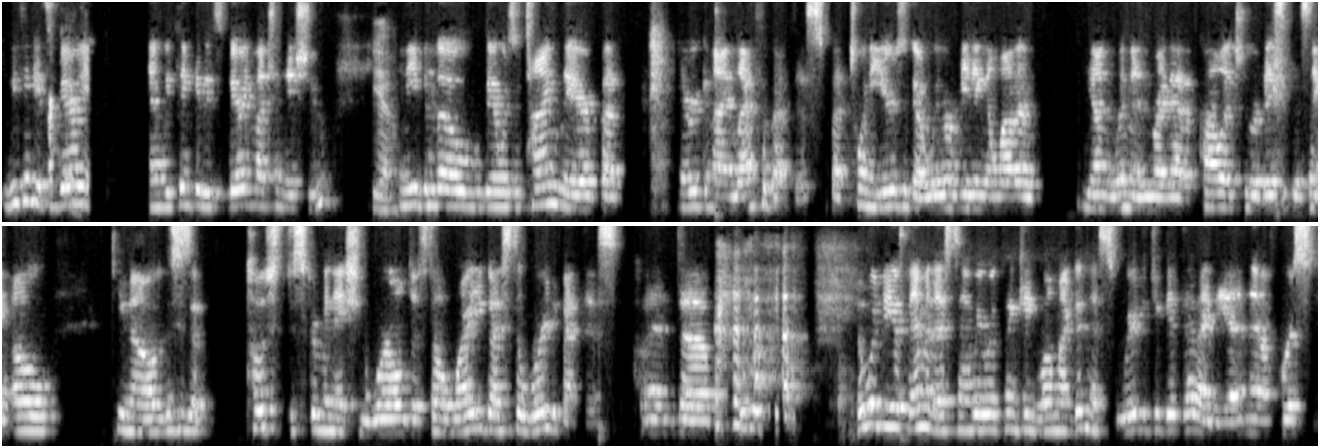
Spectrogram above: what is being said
We think it's okay. very, and we think it is very much an issue. Yeah. And even though there was a time there, but Eric and I laugh about this, but 20 years ago, we were meeting a lot of young women right out of college who are basically saying, oh, you know, this is a post discrimination world. So why are you guys still worried about this? and uh, who, would be, who, would be, a feminist? And we were thinking, well, my goodness, where did you get that idea? And then, of course,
